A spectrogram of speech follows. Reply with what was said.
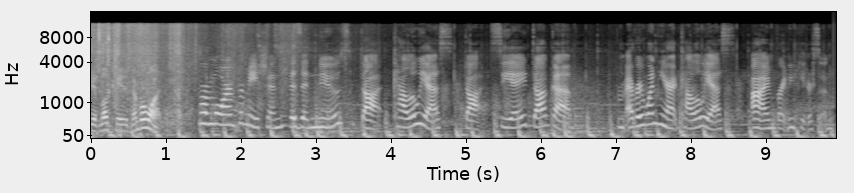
we have located number one. For more information, visit news.caloes.ca.gov. From everyone here at Cal OES, I'm Brittany Peterson.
